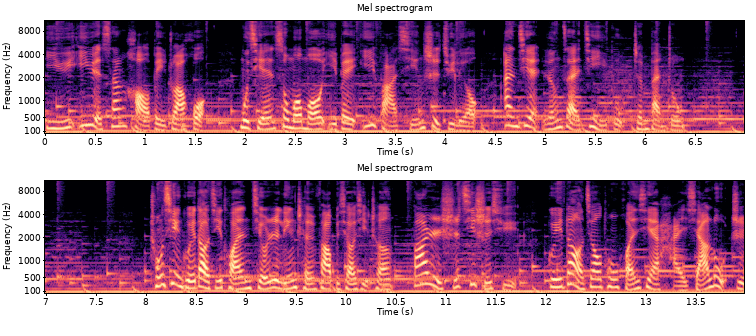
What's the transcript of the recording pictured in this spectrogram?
已于一月三号被抓获。目前，宋某某已被依法刑事拘留，案件仍在进一步侦办中。重庆轨道集团九日凌晨发布消息称，八日十七时许。轨道交通环线海峡路至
